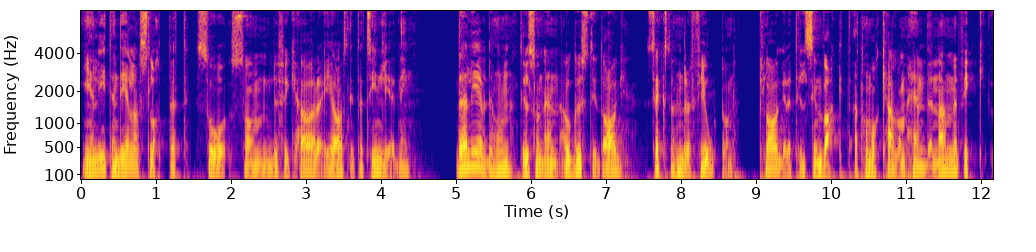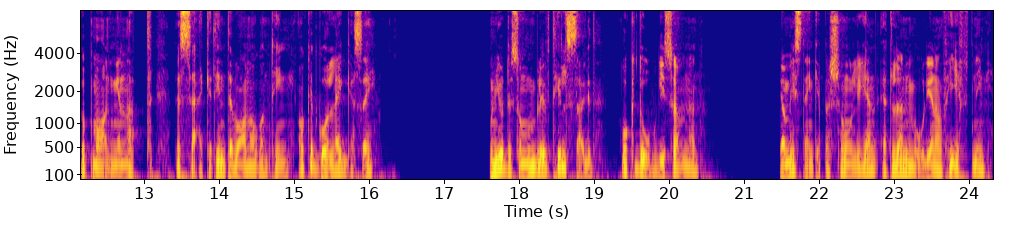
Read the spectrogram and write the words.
i en liten del av slottet, så som du fick höra i avsnittets inledning. Där levde hon tills hon en augustidag 1614 klagade till sin vakt att hon var kall om händerna men fick uppmaningen att det säkert inte var någonting och att gå och lägga sig. Hon gjorde som hon blev tillsagd och dog i sömnen. Jag misstänker personligen ett lönnmord genom förgiftning,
